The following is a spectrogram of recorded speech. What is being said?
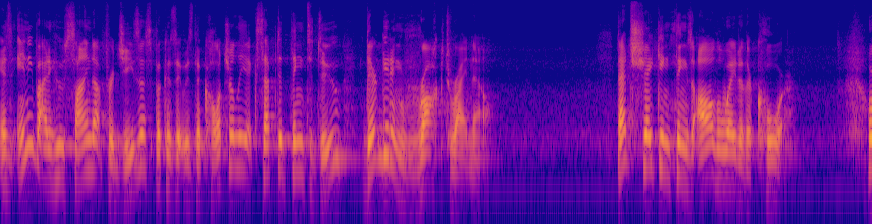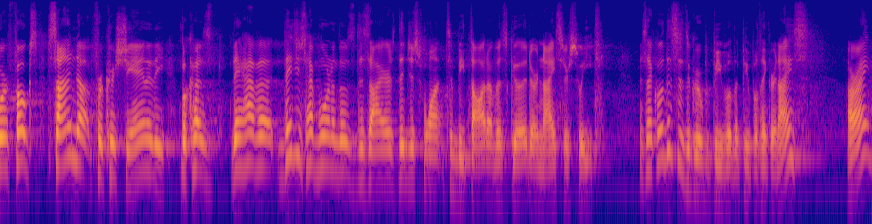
is anybody who signed up for Jesus because it was the culturally accepted thing to do, they're getting rocked right now. That's shaking things all the way to their core. Or folks signed up for Christianity because they have a they just have one of those desires, they just want to be thought of as good or nice or sweet. It's like, well, this is the group of people that people think are nice. All right?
